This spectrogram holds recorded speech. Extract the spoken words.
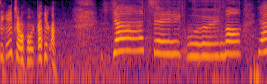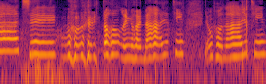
自己做好低能。一直回望，一直回到另外那一天，拥抱那一天，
